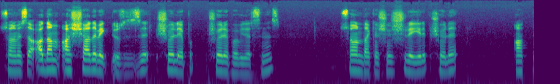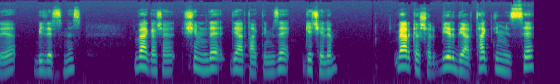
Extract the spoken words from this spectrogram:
Sonra mesela adam aşağıda bekliyor sizi. Şöyle yapıp şöyle yapabilirsiniz. Sonra da arkadaşlar şuraya gelip şöyle atlayabilirsiniz. Ve arkadaşlar şimdi diğer taktiğimize geçelim. Ve arkadaşlar bir diğer taktiğimiz ise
